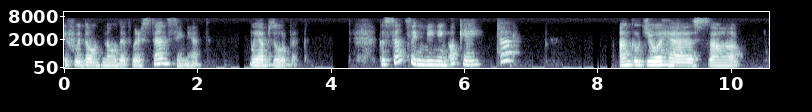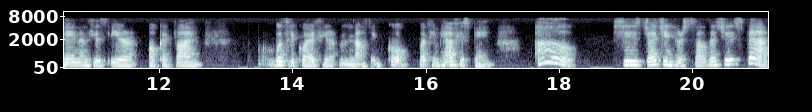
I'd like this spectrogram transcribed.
if we don't know that we're sensing it, we absorb it. Because sensing meaning, okay, ah, Uncle Joe has uh, pain in his ear. Okay, fine. What's required here? Nothing. Cool. Let him have his pain. Oh, she's judging herself that she's bad.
